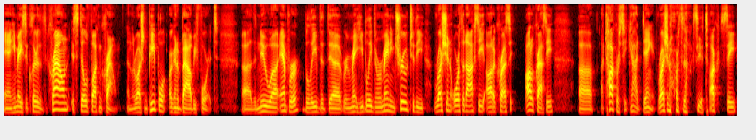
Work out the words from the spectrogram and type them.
and he makes it clear that the crown is still the fucking crown, and the Russian people are going to bow before it. Uh, the new uh, emperor believed that the he believed in remaining true to the Russian Orthodoxy autocracy, autocracy, uh, autocracy. God dang it, Russian Orthodoxy, autocracy,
